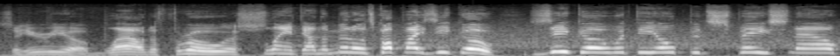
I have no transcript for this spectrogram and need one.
So here we go. Blough to throw a slant down the middle. It's caught by Zico. Zico with the open space now.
